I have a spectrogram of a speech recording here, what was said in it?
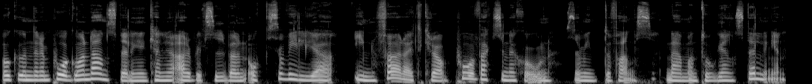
och under den pågående anställningen kan ju arbetsgivaren också vilja införa ett krav på vaccination som inte fanns när man tog anställningen.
